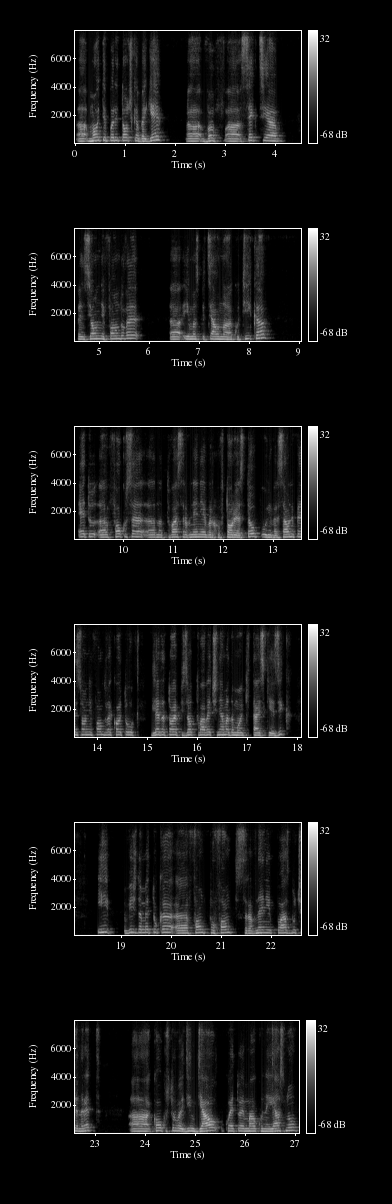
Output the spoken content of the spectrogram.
А, моите пари.бг а, в а, секция пенсионни фондове а, има специална котийка ето фокуса на това сравнение върху втория стълб, универсални пенсионни фондове, който гледа този епизод, това вече няма да му е китайски язик. И виждаме тук фонд по фонд, сравнени по азбучен ред, колко струва един дял, което е малко неясно,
